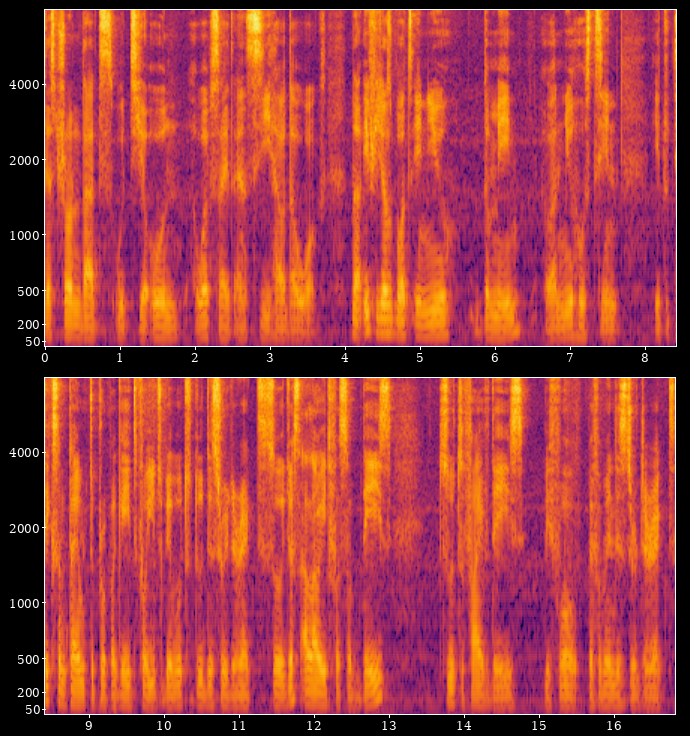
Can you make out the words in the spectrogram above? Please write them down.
test run that with your own website and see how that works. Now if you just bought a new domain or new hosting it will take some time to propagate for you to be able to do this redirect. So just allow it for some days two to five days before performing this redirect.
